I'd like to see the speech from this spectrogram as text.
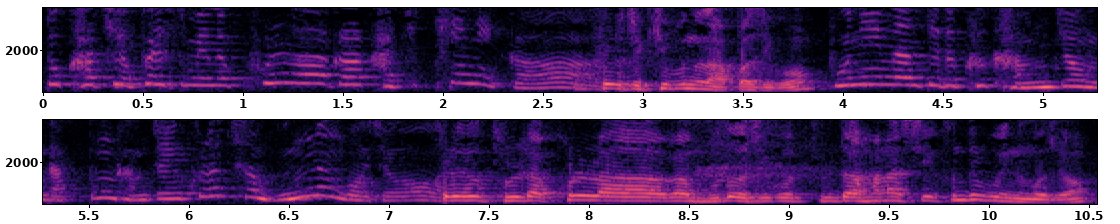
또 같이 옆에 있으면 콜라가 같이 튀니까 그렇죠. 기분도 나빠지고. 본인한테도 그 감정, 나쁜 감정이 콜라처럼 묻는 거죠. 그래서 둘 다 콜라가 묻어지고 둘 다 하나씩 흔들고 있는 거죠.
